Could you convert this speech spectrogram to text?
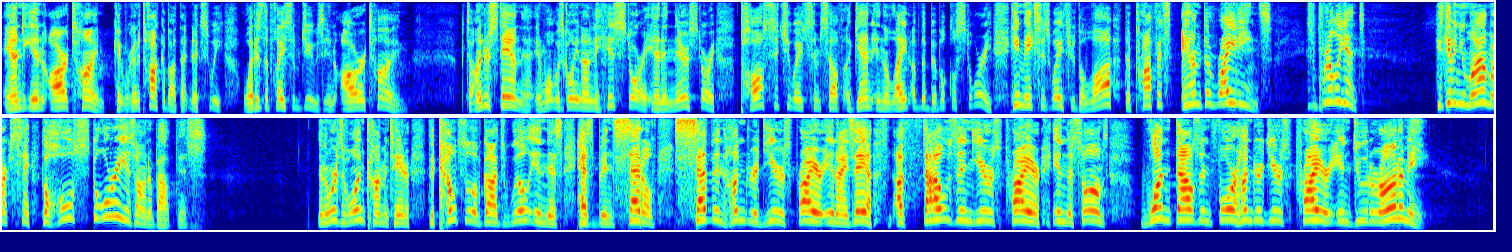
and in our time. Okay, we're going to talk about that next week. What is the place of Jews in our time? To understand that and what was going on in his story and in their story, Paul situates himself again in the light of the biblical story. He makes his way through the law, the prophets, and the writings. It's brilliant. He's giving you mile marks to say the whole story is on about this. In the words of one commentator, the counsel of God's will in this has been settled 700 years prior in Isaiah, a thousand years prior in the Psalms. 1,400 years prior in Deuteronomy.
